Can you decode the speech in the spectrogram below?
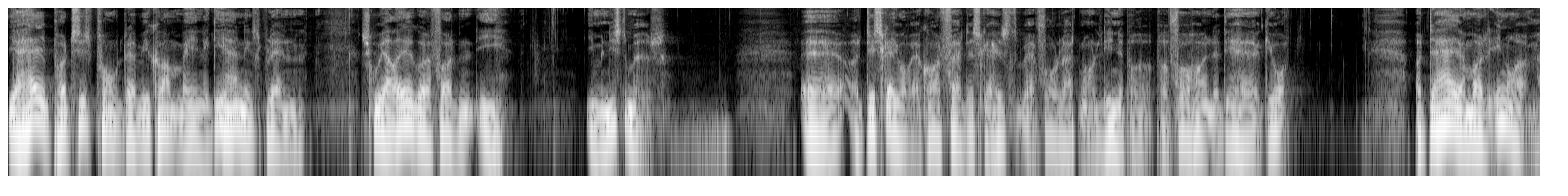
Jeg havde på et tidspunkt, da vi kom med energihandlingsplanen, skulle jeg redegøre for den i, i ministermødet. Øh, og det skal jo være kortfattet, det skal helst være forelagt nogle linjer på, på forhånd, at det her er gjort. Og der har jeg måttet indrømme,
